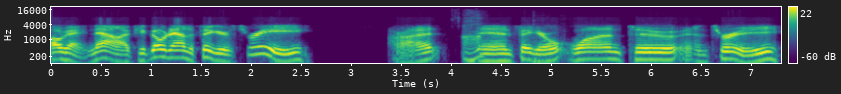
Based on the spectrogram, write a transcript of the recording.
Okay, now if you go down to figure three, all right, Uh-huh. in figure one, two, and three,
